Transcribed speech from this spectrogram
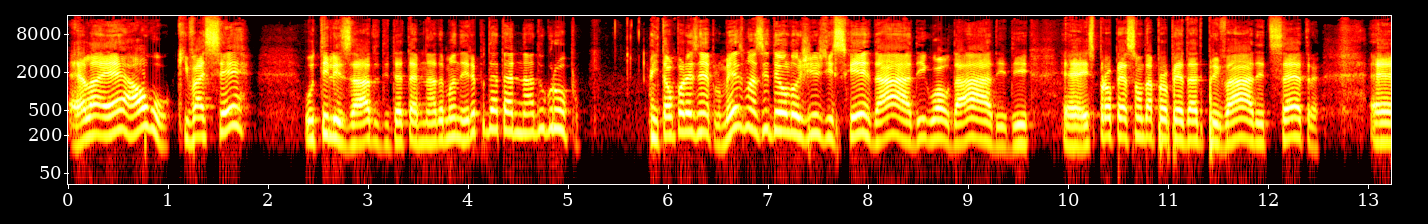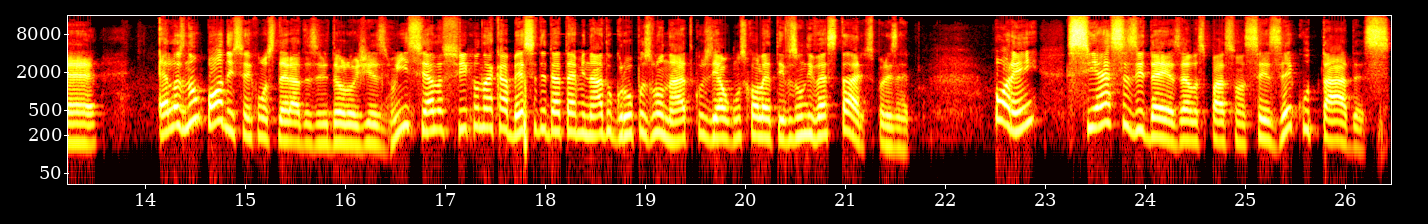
Ela é algo que vai ser utilizado de determinada maneira por determinado grupo. Então, por exemplo, mesmo as ideologias de esquerda, ah, de igualdade, de é, expropriação da propriedade privada, etc., é, elas não podem ser consideradas ideologias ruins se elas ficam na cabeça de determinados grupos lunáticos de alguns coletivos universitários, por exemplo. Porém, se essas ideias elas passam a ser executadas,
